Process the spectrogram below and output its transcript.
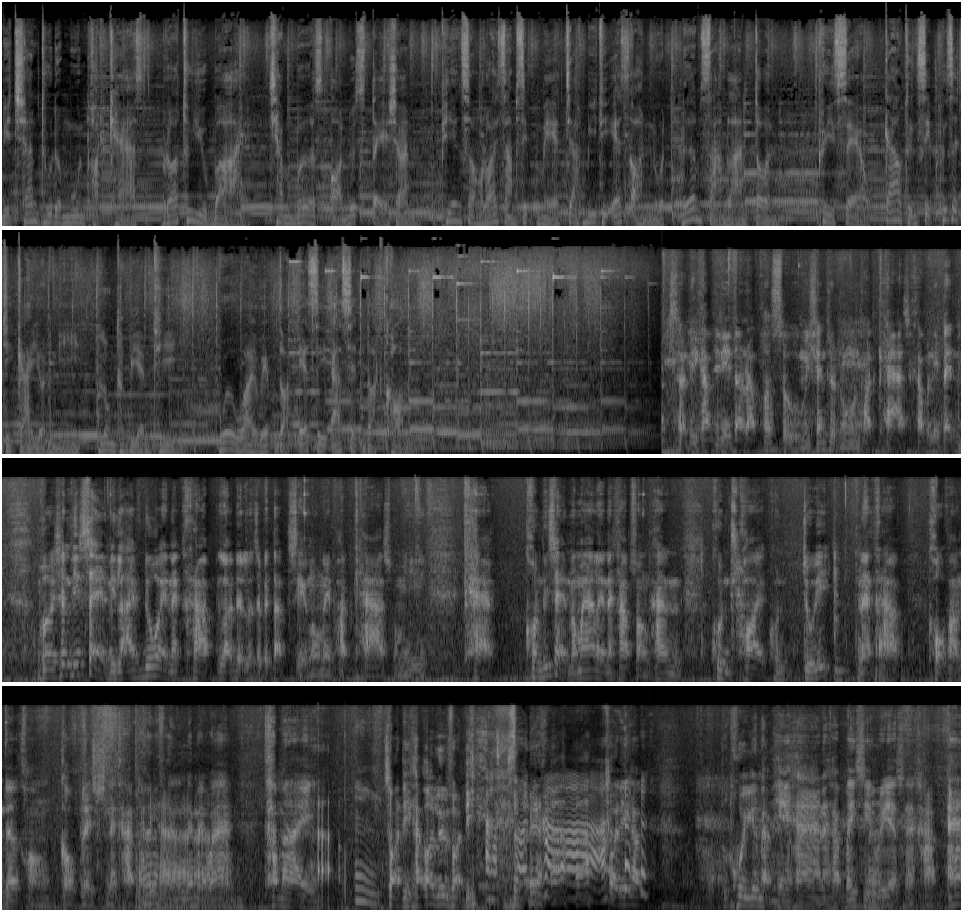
Mission to the Moon Podcast brought to you by Chambers Onnut Station เพียง 230 เมตรจาก BTS อ่อนนุชเริ่ม 3 ล้านต้น Pre-sale 9-10 พฤศจิกายนนี้ ลงทะเบียนที่ www.scasset.com สวัสดีครับยินดีต้อนรับเข้าสู่ Mission to the Moon Podcast ครับวันนี้เป็นเวอร์ชันพิเศษมีไลฟ์ด้วยนะครับ แล้วเดี๋ยวเราจะไปตัดเสียงลงในพอดแคสต์ผมมีแขก คนพิเศษมาก ๆ เลยนะครับสองท่านคุณทรอยคุณจุ้ยนะครับ co-founder ของ g o b l i s h นะครับสวัสดีครับ ได้ไหมว่าทำอะไร สวัสดีครับเออลืมสวัสดี สวัสดีค่ะ สวัสดีครับ คุยกันแบบเฮฮานะครับ ไม่ซีเรียสนะครับอ่า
